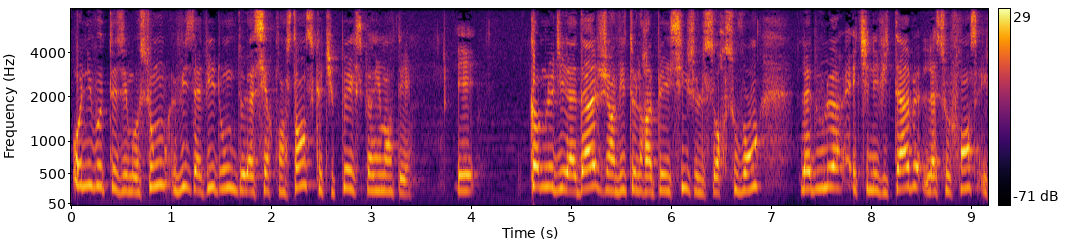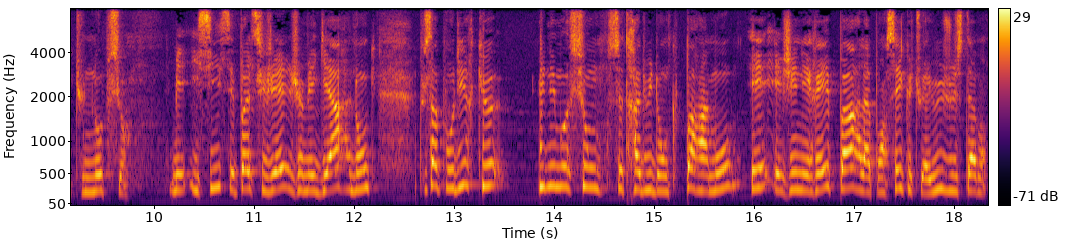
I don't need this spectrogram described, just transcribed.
au niveau de tes émotions vis-à-vis donc de la circonstance que tu peux expérimenter. Et comme le dit l'adage, j'ai envie de te le rappeler ici, je le sors souvent, la douleur est inévitable, la souffrance est une option. Mais ici, c'est pas le sujet, je m'égare. Donc, tout ça pour dire que une émotion se traduit donc par un mot et est générée par la pensée que tu as eue juste avant.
